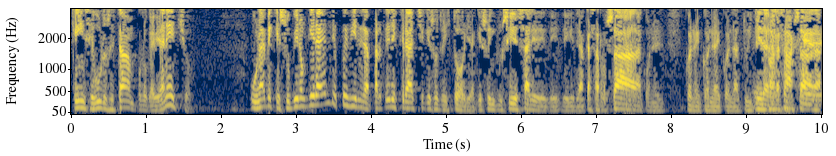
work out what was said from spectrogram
qué inseguros estaban por lo que habían hecho. Una vez que supieron que era él, después viene la parte del scratch, que es otra historia, que eso inclusive sale de, la Casa Rosada, con el, con el, con, con la tuitera de la Casa Rosada,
